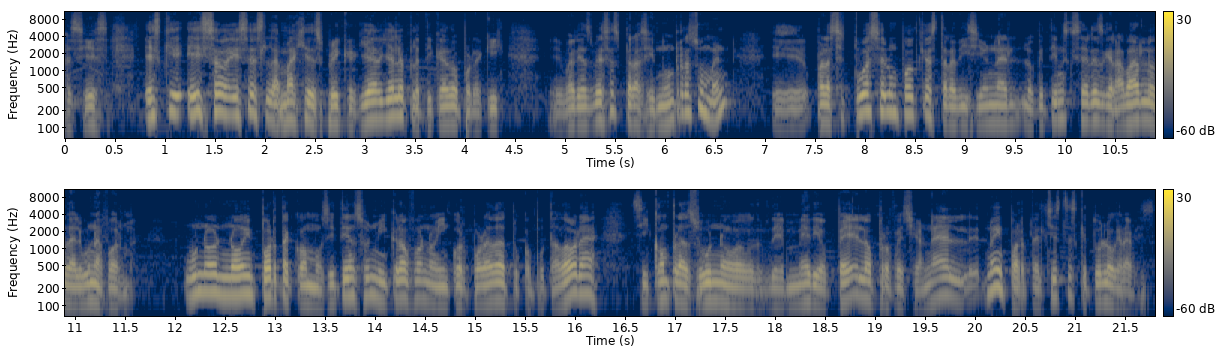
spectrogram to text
Así es. Es que eso, esa es la magia de Spreaker. Ya, ya le he platicado por aquí eh, varias veces, pero haciendo un resumen, eh, para hacer, tú hacer un podcast tradicional, lo que tienes que hacer es grabarlo de alguna forma. Uno no importa cómo, si tienes un micrófono incorporado a tu computadora, si compras uno de medio pelo, profesional, no importa, el chiste es que tú lo grabes.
